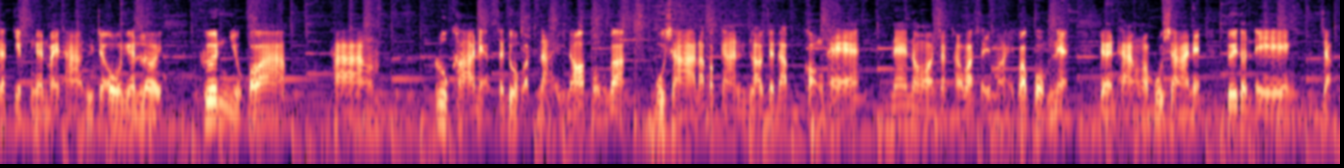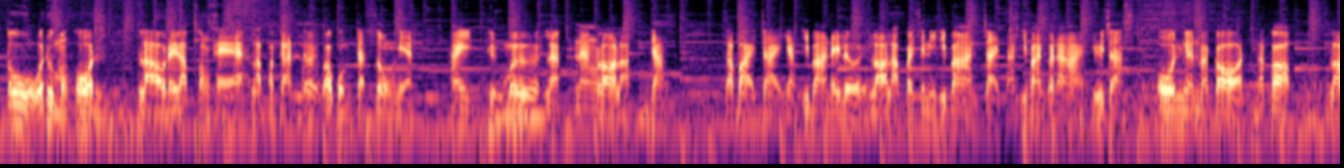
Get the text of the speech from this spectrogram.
จะเก็บเงินปลายทางหรือจะโอนเงินเลย ขึ้นอยู่กับว่าทางลูกค้าเนี่ยสะดวกแบบไหนเนาะผมก็บูชารับประกันเราจะรับของแท้แน่นอนจากทางวัดสายไหมเพราะผมเนี่ยเดินทางมาบูชาเนี่ยด้วยตนเองจากตู้วัตถุมงคล เราได้รับของแท้รับประกันเลย เพราะผมจัดส่งเนี่ยให้ถึงมือและนั่งรอรับอย่างสบายใจอย่างที่บ้านได้เลย รอรับไปรษณีที่บ้านจ่ายตังที่บ้านก็ได้ หรือจะโอนเงินมาก่อน แล้วก็รอ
